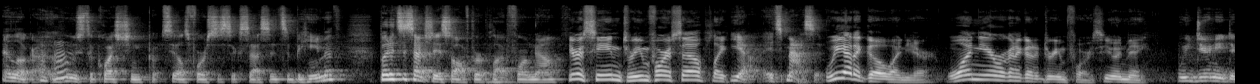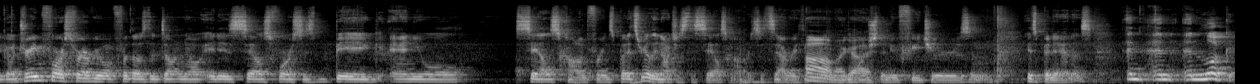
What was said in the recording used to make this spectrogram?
And look, uh-huh. who's to question Salesforce's success? It's a behemoth, but it's essentially a software platform now. You ever seen Dreamforce though? Like, yeah, it's massive. We got to go one year. One year, we're going to go to Dreamforce, you and me. We do need to go. Dreamforce, for everyone, for those that don't know, it is Salesforce's big annual sales conference, but it's really not just the sales conference. It's everything. Oh my gosh, the new features and it's bananas. And and and look,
